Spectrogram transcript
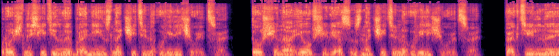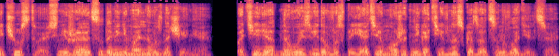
прочность хитиновой брони значительно увеличивается, толщина и общий вес значительно увеличиваются. Тактильные чувства снижаются до минимального значения. Потеря одного из видов восприятия может негативно сказаться на владельце.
